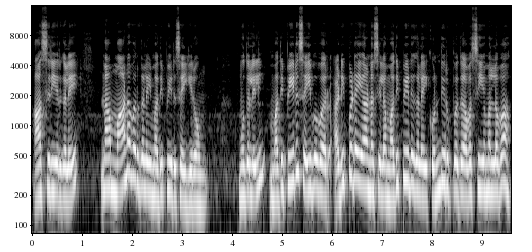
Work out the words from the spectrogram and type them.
ஆசிரியர்களே நாம் மாணவர்களை மதிப்பீடு செய்கிறோம். முதலில் மதிப்பீடு செய்பவர் அடிப்படையான சில மதிப்பீடுகளை கொண்டிருப்பது அவசியமல்லவா?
